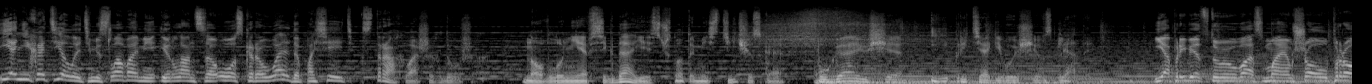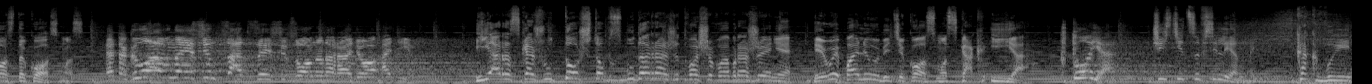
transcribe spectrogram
Я не хотел этими словами ирландца Оскара Уальда посеять страх в ваших душах. Но в Луне всегда есть что-то мистическое, пугающее и притягивающее взгляды. Я приветствую вас в моем шоу «Просто космос». Это главная сенсация сезона на Радио 1. Я расскажу то, что взбудоражит ваше воображение, и вы полюбите космос, как и я. Кто я? Частица Вселенной. Как вы,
